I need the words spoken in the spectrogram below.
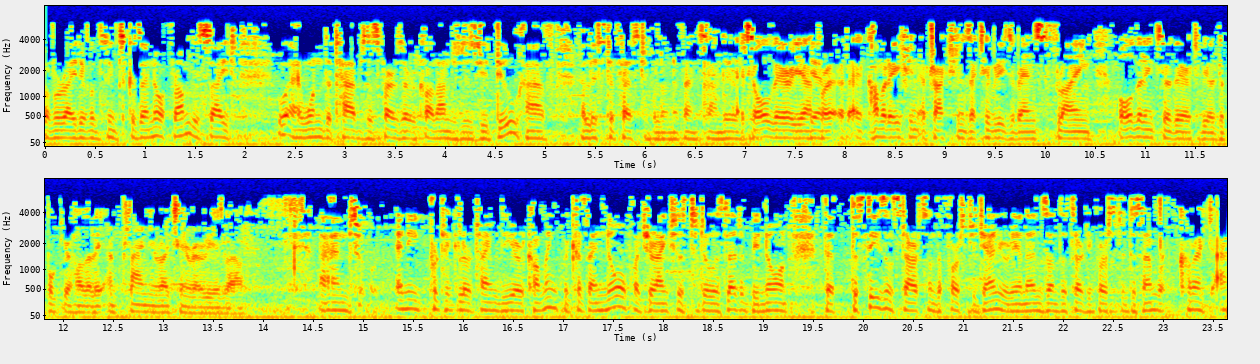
a variety of other things. Because I know from the site, uh, one of the tabs, as far as I recall on it, is you do have a list of festival and events on there. It's all there, yeah, yeah. For accommodation, attractions, activities, events, flying. All the links are there to be able to book your holiday and plan your itinerary as well. And any particular time of the year coming? Because I know what you're anxious to do is let it be known that the season starts on the 1st of January and ends on the 31st of December. Correct. I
